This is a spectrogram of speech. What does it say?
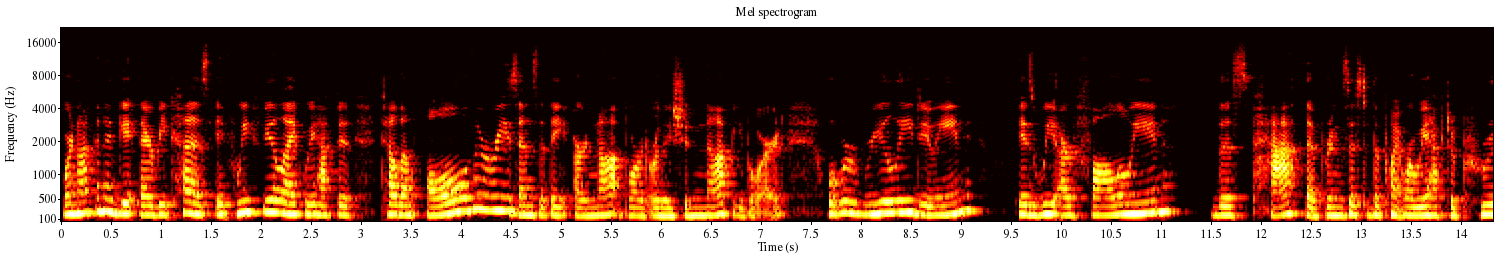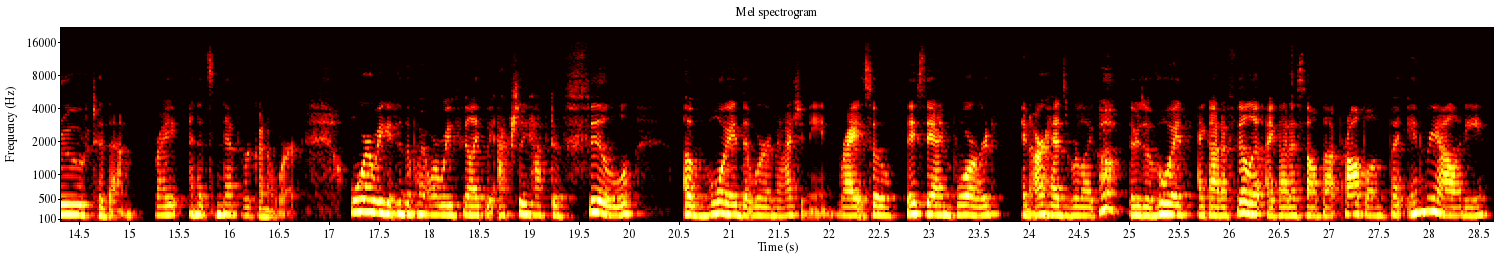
We're not going to get there because if we feel like we have to tell them all the reasons that they are not bored or they should not be bored, what we're really doing is we are following this path that brings us to the point where we have to prove to them, right? And it's never going to work. Or we get to the point where we feel like we actually have to fill a void that we're imagining, right? So they say, I'm bored in our heads, we're like, oh, there's a void. I got to fill it. I got to solve that problem. But in reality,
